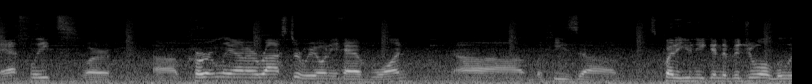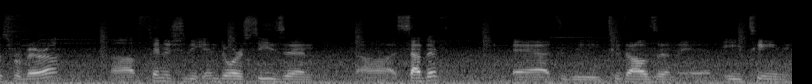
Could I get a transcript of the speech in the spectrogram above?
athletes. Where uh, currently on our roster, we only have one, uh, but he's, uh, he's quite a unique individual, Luis Rivera. Uh, finished the indoor season uh, seventh at the 2018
